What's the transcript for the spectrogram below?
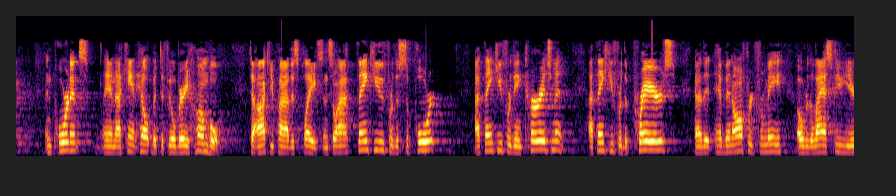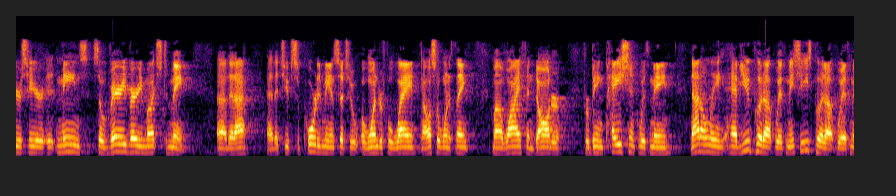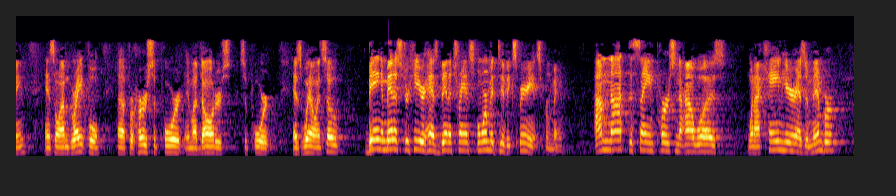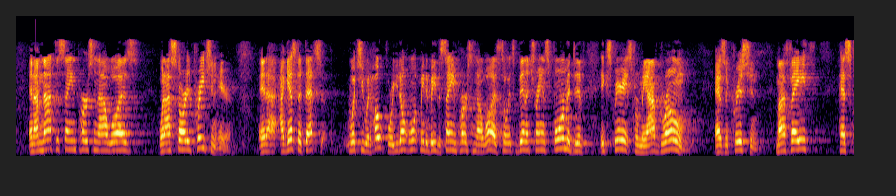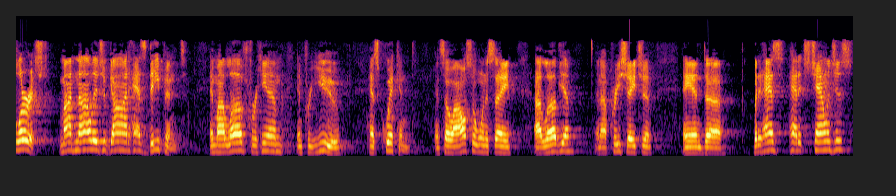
importance, and I can't help but to feel very humble to occupy this place. And so I thank you for the support. I thank you for the encouragement. I thank you for the prayers uh, that have been offered for me over the last few years here. It means so very, very much to me uh, that I uh, that you've supported me in such a, a wonderful way. I also want to thank my wife and daughter for being patient with me. Not only have you put up with me, she's put up with me, and so I'm grateful uh, for her support and my daughter's support as well. And so, being a minister here has been a transformative experience for me. I'm not the same person I was when I came here as a member, and I'm not the same person I was when I started preaching here. And I, I guess that that's what you would hope for. You don't want me to be the same person I was. So it's been a transformative experience for me. I've grown as a Christian. My faith has flourished. My knowledge of God has deepened. And my love for Him and for you has quickened. And so I also want to say, I love you and I appreciate you. And, uh, but it has had its challenges.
